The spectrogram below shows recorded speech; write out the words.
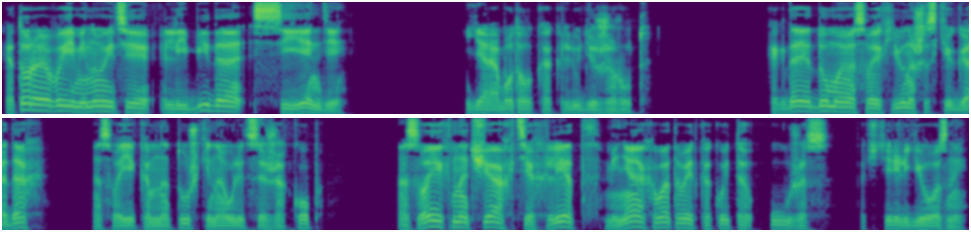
которое вы именуете либидо сиенди. Я работал, как люди жрут. Когда я думаю о своих юношеских годах, о своей комнатушке на улице Жакоб — о своих ночах тех лет меня охватывает какой-то ужас, почти религиозный.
